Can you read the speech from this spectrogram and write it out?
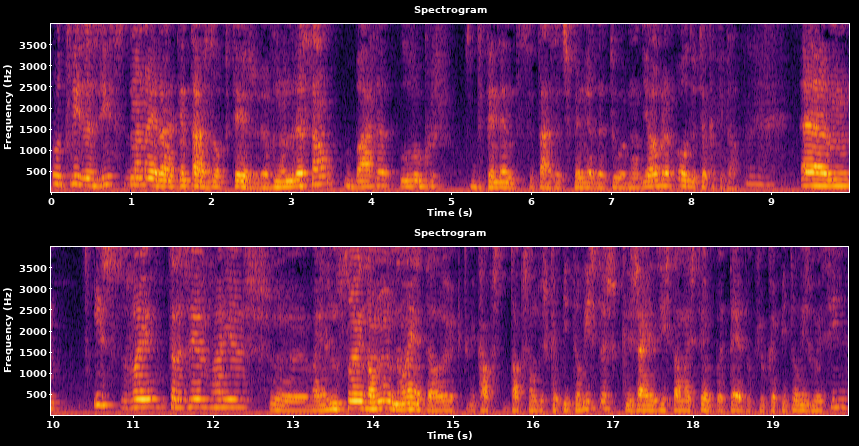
utilizas isso de maneira a tentares obter remuneração barra lucros, dependendo se estás a despender da tua mão de obra ou do teu capital. Um, isso veio trazer várias, eh, várias noções ao mundo, não é? Tal, tal, tal questão dos capitalistas, que já existe há mais tempo até do que o capitalismo em si.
